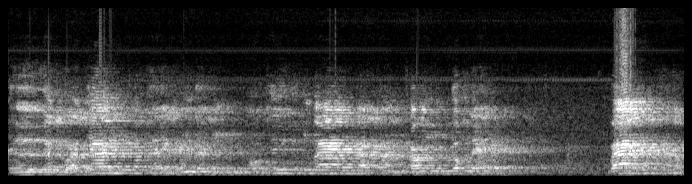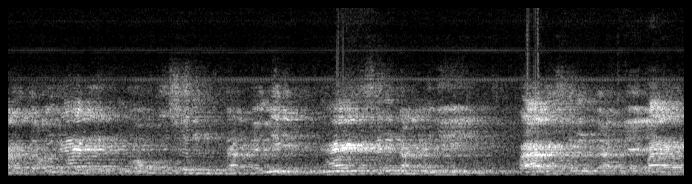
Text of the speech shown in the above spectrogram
Từ kết quả trên có thể khẳng định, hội thi chúng ta đã thành công tốt đẹp. Ban giám khảo đã chọn ra điểm một thí sinh đạt giải nhất hai thí sinh đạt giải nhì ba thí sinh đạt giải ba,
